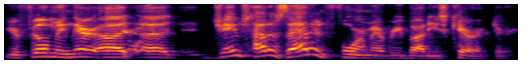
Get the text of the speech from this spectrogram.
you're filming there. Uh, uh, James, how does that inform everybody's character?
